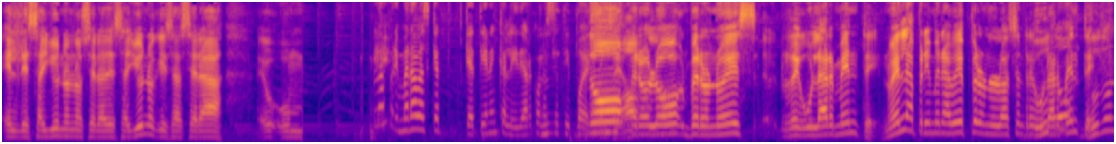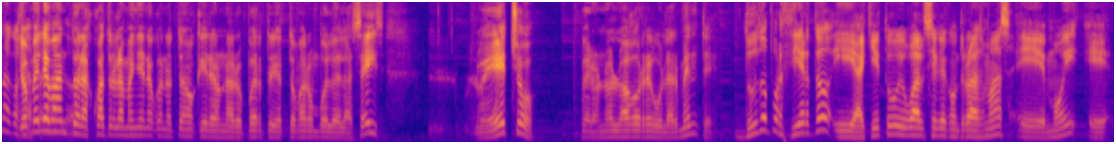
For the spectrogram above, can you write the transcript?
El desayuno no será desayuno, quizás será eh, un... Es la primera vez que, que tienen que lidiar con este tipo de No, cosas. pero, lo, pero no es regularmente. No es la primera vez, pero no lo hacen regularmente. dudo una cosa, Yo me levanto a las 4 de la mañana cuando tengo que ir a un aeropuerto y a tomar un vuelo de las 6. Lo he hecho, pero no lo hago regularmente. Dudo, por cierto, y aquí tú igual sí que controlas más, eh, Moy, eh,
